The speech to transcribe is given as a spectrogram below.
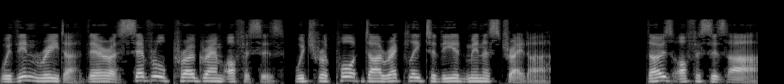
Within RITA there are several program offices, which report directly to the administrator. Those offices are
